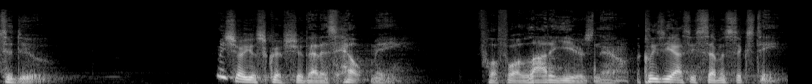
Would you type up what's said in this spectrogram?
to do. Let me show you a scripture that has helped me for, for a lot of years now. Ecclesiastes 7:16.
